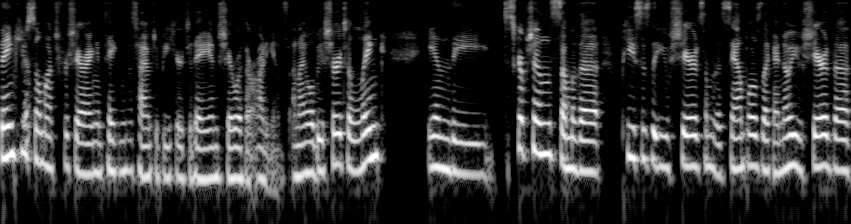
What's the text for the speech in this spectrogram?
Thank you so much for sharing and taking the time to be here today and share with our audience. And I will be sure to link in the description some of the pieces that you've shared, some of the samples. Like I know you shared the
